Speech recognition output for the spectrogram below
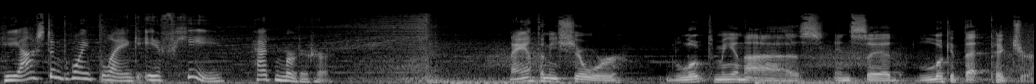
He asked him point blank if he had murdered her. Anthony Shore looked me in the eyes and said, Look at that picture.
